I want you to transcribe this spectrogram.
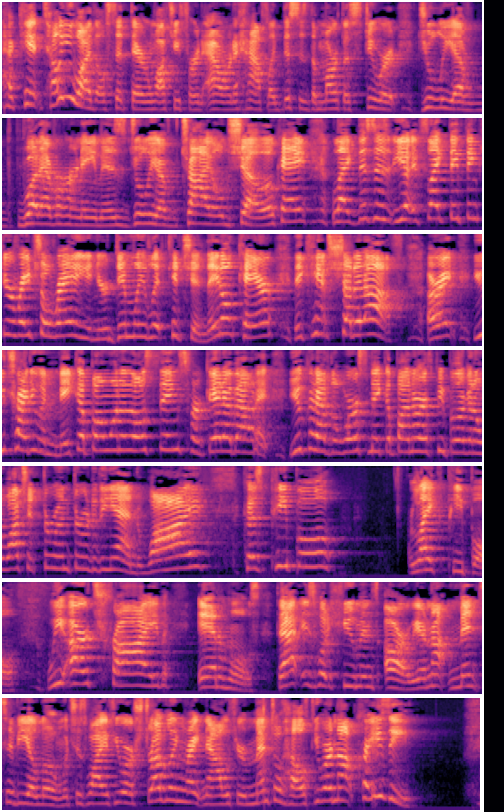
I can't tell you why they'll sit there and watch you for an hour and a half. Like this is the Martha Stewart, Julia, whatever her name is, Julia Child show. Okay, like this is yeah. It's like they think you're Rachael Ray in your dimly lit kitchen. They don't care. They can't shut it off. All right, you try doing makeup on one of those things, forget about it. You could have the worst makeup on earth. People are gonna watch it through and through to the end. Why? Because people like people. We are tribe animals. That is what humans are. We are not meant to be alone, which is why if you are struggling right now with your mental health, you are not crazy.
